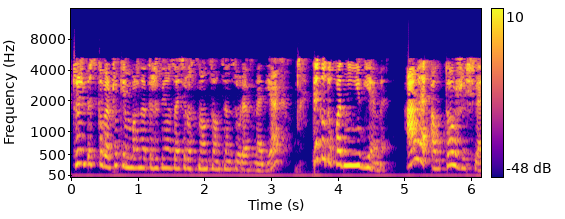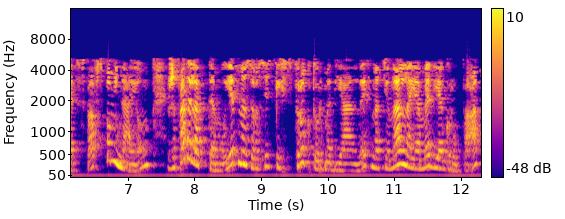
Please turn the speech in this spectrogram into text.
Czyżby z Kowalczukiem można też wiązać rosnącą cenzurę w mediach? Tego dokładnie nie wiemy ale autorzy śledztwa wspominają, że parę lat temu jedna z rosyjskich struktur medialnych, Nacjonalna Jamedia Grupa,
